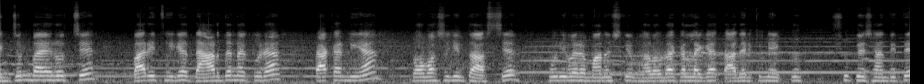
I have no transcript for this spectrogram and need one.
একজন ভাইয়ের হচ্ছে, বাড়ি থেকে দাঁড় দেনা করে টাকা নিয়ে প্রবাসে কিন্তু আসছে। পরিবারের মানুষকে ভালো রাখার লাগে, তাদেরকে নিয়ে একটু সুখে শান্তিতে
